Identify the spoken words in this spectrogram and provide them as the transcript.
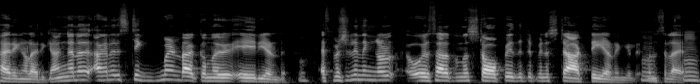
കാര്യങ്ങളായിരിക്കും. അങ്ങനെ അങ്ങനെ ഒരു സ്റ്റിഗ്മ ഉണ്ടാക്കുന്ന ഒരു ഏരിയ ഉണ്ട്. എസ്പെഷ്യലി നിങ്ങൾ ഒരു സ്ഥലത്ത് നിന്ന് സ്റ്റോപ്പ് ചെയ്തിട്ട് പിന്നെ സ്റ്റാർട്ട് ചെയ്യുകയാണെങ്കിൽ. മനസ്സിലായോ?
